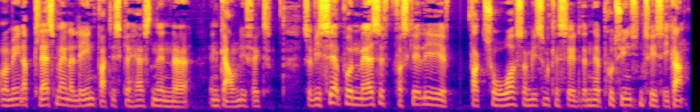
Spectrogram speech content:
Og man mener, at plasmaen alene faktisk skal have sådan en, øh, en gavnlig effekt. Så vi ser på en masse forskellige faktorer, som ligesom kan sætte den her proteinsyntese i gang.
